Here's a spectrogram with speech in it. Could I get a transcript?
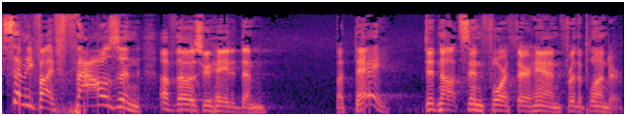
75,000 of those who hated them. But they did not send forth their hand for the plunder.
